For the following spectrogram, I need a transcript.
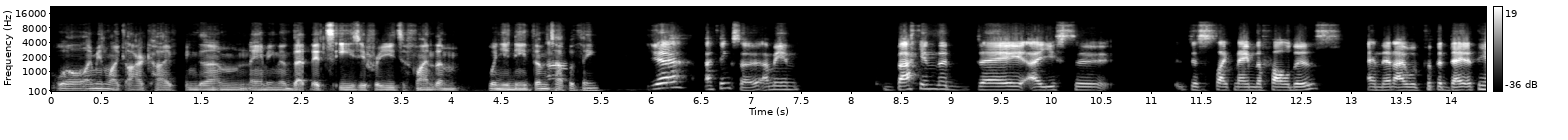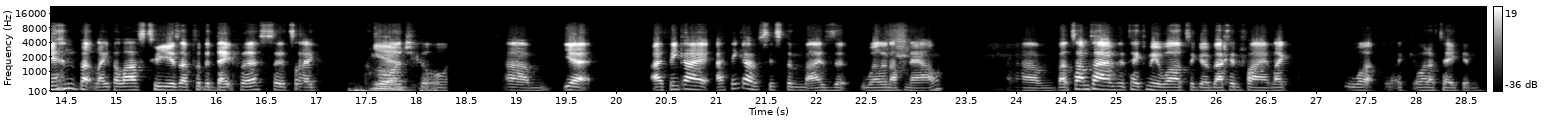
Well, I mean like archiving them, naming them that it's easy for you to find them when you need them type Um, of thing. Yeah, I think so. I mean, back in the day, I used to just like name the folders and then I would put the date at the end. But like the last two years, I put the date first, so it's like chronological Yeah. Um, yeah, I think I I think I've systemized it well enough now. Um, but sometimes it takes me a while to go back and find like what like what I've taken.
